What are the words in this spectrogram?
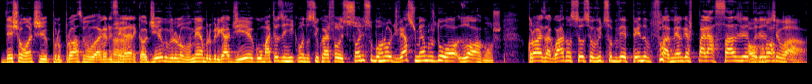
Deixa eu antes de, pro próximo agradecer Ah. a galera que é o Diego, virou novo membro, obrigado Diego. O Matheus Henrique mandou 5 reais e falou: Sony subornou diversos membros do dos órgãos. Cross, aguardam seu, seu vídeo sobre VP do Flamengo e as palhaçadas da diretoria. Opa,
